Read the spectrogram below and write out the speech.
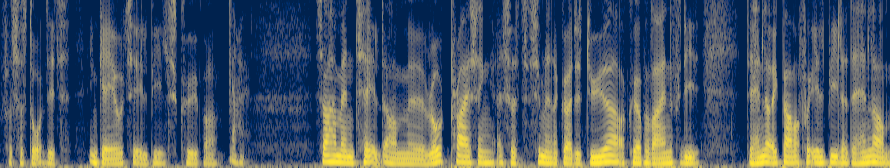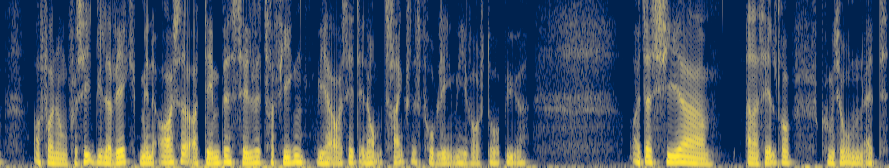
for så stort et, en gave til elbilskøbere. Nej. Så har man talt om øh, road pricing, altså simpelthen at gøre det dyrere at køre på vejene, fordi det handler jo ikke bare om at få elbiler, det handler om at få nogle fossilbiler væk, men også at dæmpe selve trafikken. Vi har også et enormt trængselsproblem i vores store byer. Og der siger Anders Eldrup, kommissionen, at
